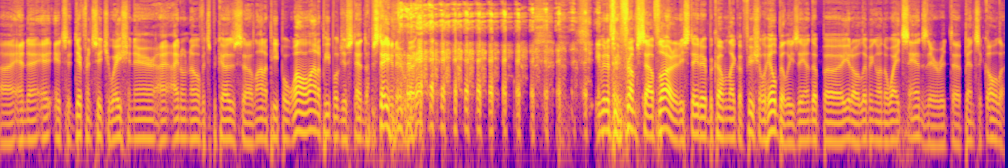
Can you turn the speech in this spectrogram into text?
Uh, and uh, it, it's a different situation there. I, I don't know if it's because a lot of people, well, a lot of people just end up staying there, right? Even if they're from South Florida, they stay there, become like official hillbillies. They end up, uh, you know, living on the white sands there at uh, Pensacola.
